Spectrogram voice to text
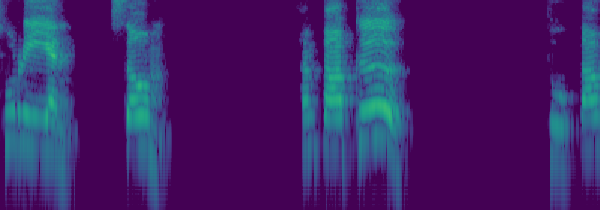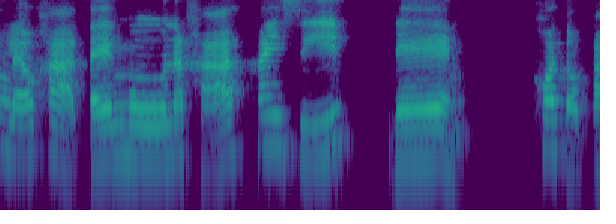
ทุเรียน ส้มคำตอบคือ ถูกต้องแล้วค่ะ แตงโมนะคะ ให้สีแดง ข้อต่อไป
